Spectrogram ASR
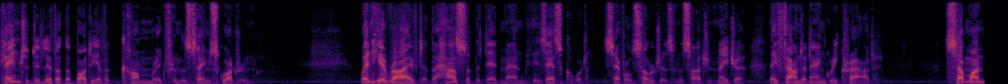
came to deliver the body of a comrade from the same squadron. When he arrived at the house of the dead man with his escort, several soldiers and a sergeant major, they found an angry crowd. Someone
